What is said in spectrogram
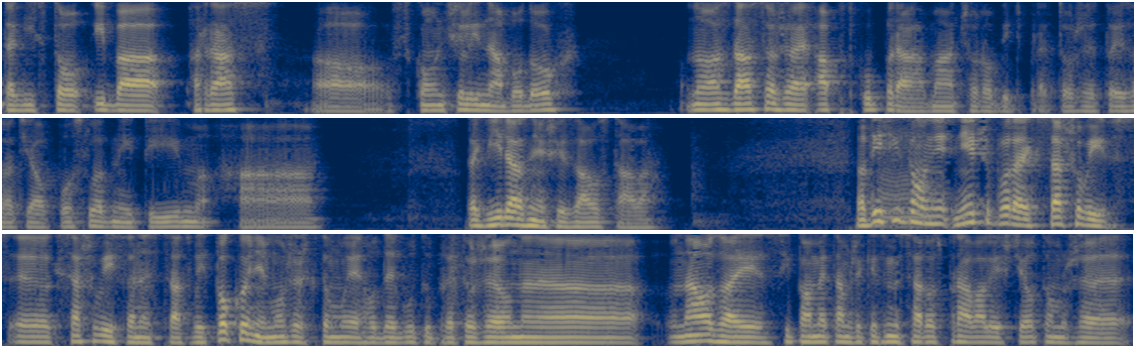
takisto iba raz uh, skončili na bodoch, No a zdá sa, že aj Apt Cupra má čo robiť, pretože to je zatiaľ posledný tím a tak výraznejšie zaostáva. No ty si chcel nie, niečo povedať k Sašovi, k Sašovi Fenestracovi. Pokojne môžeš k tomu jeho debutu, pretože on e, naozaj si pamätám, že keď sme sa rozprávali ešte o tom, že,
